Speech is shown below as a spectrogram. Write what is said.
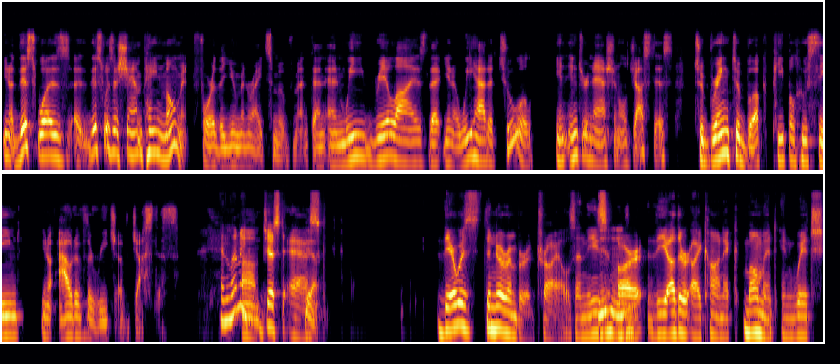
you know, this was uh, this was a champagne moment for the human rights movement, and and we realized that you know we had a tool in international justice to bring to book people who seemed, you know, out of the reach of justice. And let me um, just ask. Yeah. There was the Nuremberg trials, and these mm-hmm. are the other iconic moment in which,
